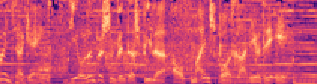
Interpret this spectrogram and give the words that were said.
Winter Games, die Olympischen Winterspiele auf meinsportradio.de.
